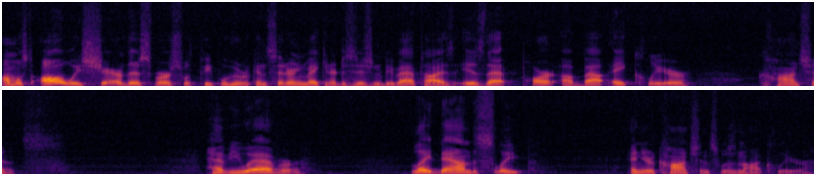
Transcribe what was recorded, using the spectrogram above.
almost always share this verse with people who are considering making a decision to be baptized, is that part about a clear conscience. Have you ever laid down to sleep and your conscience was not clear?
